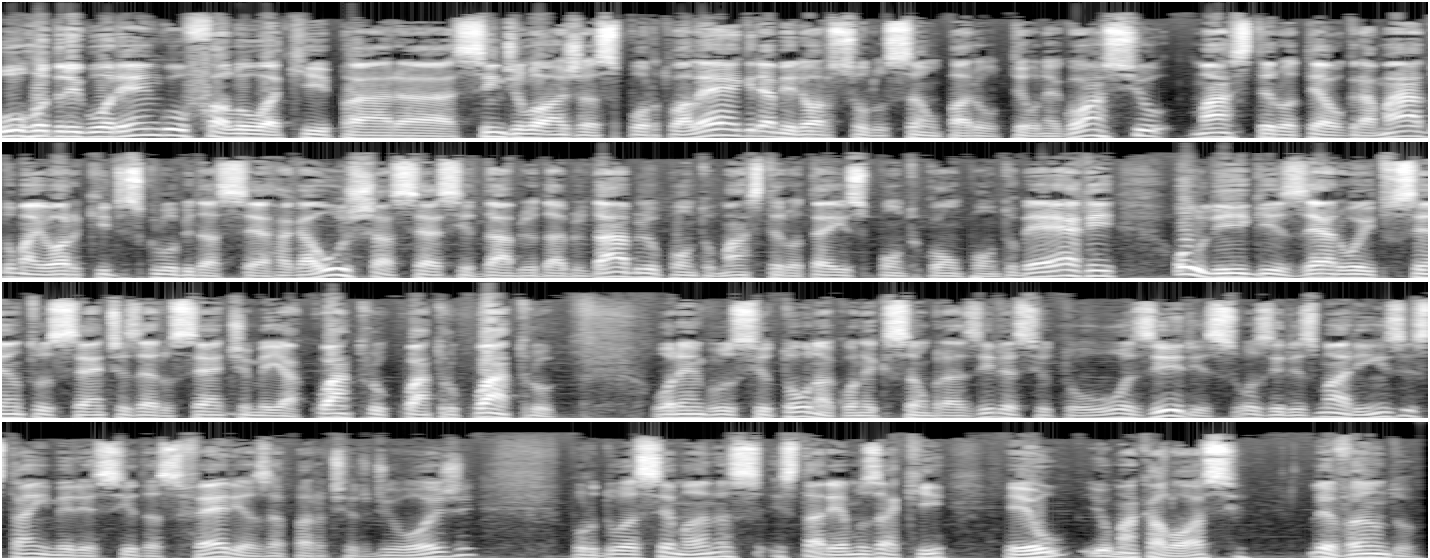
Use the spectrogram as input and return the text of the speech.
O Rodrigo Orengo falou aqui para Cindy Lojas Porto Alegre, a melhor solução para o teu negócio. Master Hotel Gramado, maior kids clube da Serra Gaúcha. Acesse www.masterhotels.com.br ou ligue 0800 707 6444. Orengo citou na Conexão Brasília, citou o Osiris. Osiris Marins está em merecidas férias a partir de hoje. Por duas semanas estaremos aqui, eu e o Macalossi, levando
